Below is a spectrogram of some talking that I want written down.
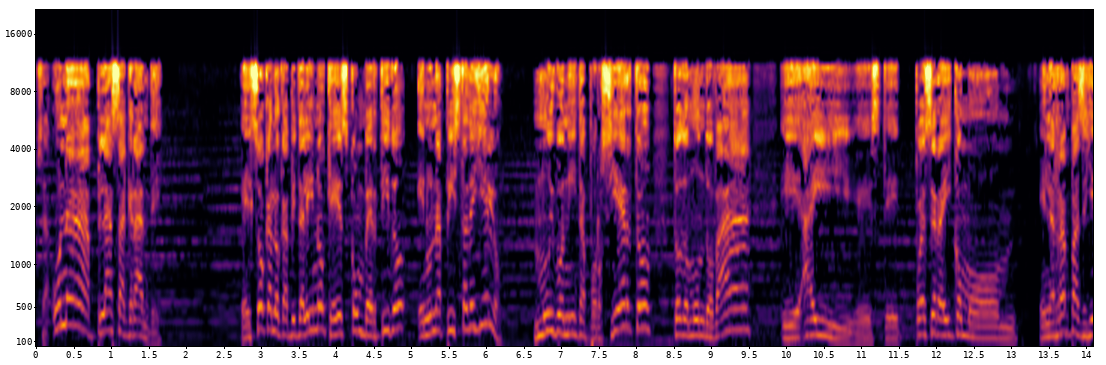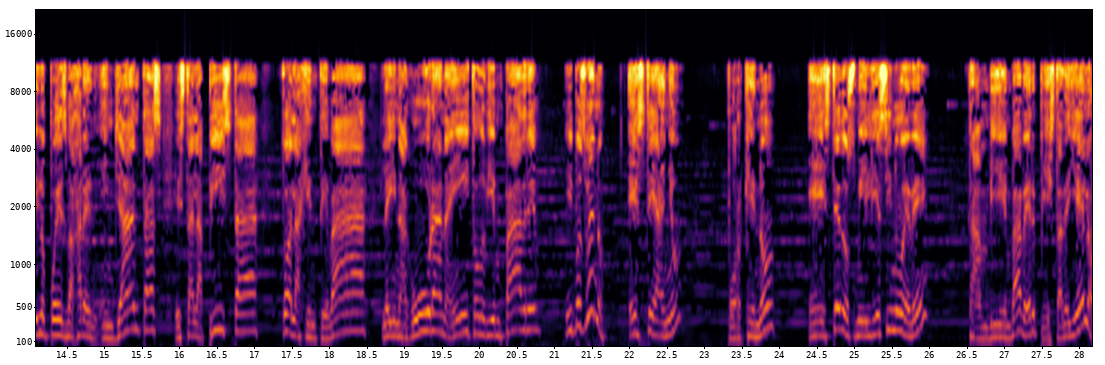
O sea, una plaza grande. El Zócalo Capitalino que es convertido en una pista de hielo. Muy bonita, por cierto. Todo mundo va. Y hay, este, puede ser ahí como... En las rampas de hielo puedes bajar en, en llantas, está la pista, toda la gente va, la inauguran ahí, todo bien padre. Y pues bueno, este año, ¿por qué no? Este 2019 también va a haber pista de hielo.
